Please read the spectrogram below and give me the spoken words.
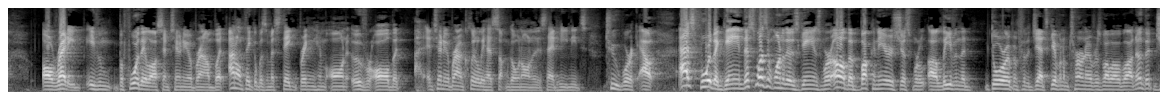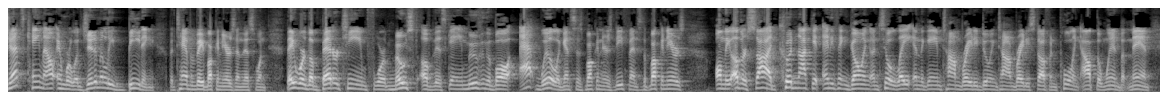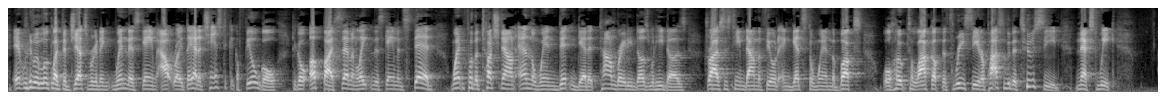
already, even before they lost Antonio Brown. But I don't think it was a mistake bringing him on overall. But Antonio Brown clearly has something going on in his head he needs to work out. As for the game, this wasn't one of those games where, oh, the Buccaneers just were uh, leaving the door open for the Jets, giving them turnovers, blah, blah, blah. No, the Jets came out and were legitimately beating the Tampa Bay Buccaneers in this one. They were the better team for most of this game, moving the ball at will against this Buccaneers defense. The Buccaneers on the other side could not get anything going until late in the game. Tom Brady doing Tom Brady stuff and pulling out the win. But man, it really looked like the Jets were going to win this game outright. They had a chance to kick a field goal to go up by seven late in this game. Instead, went for the touchdown and the win, didn't get it. Tom Brady does what he does, drives his team down the field and gets the win. The Bucks will hope to lock up the three seed or possibly the two seed next week.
